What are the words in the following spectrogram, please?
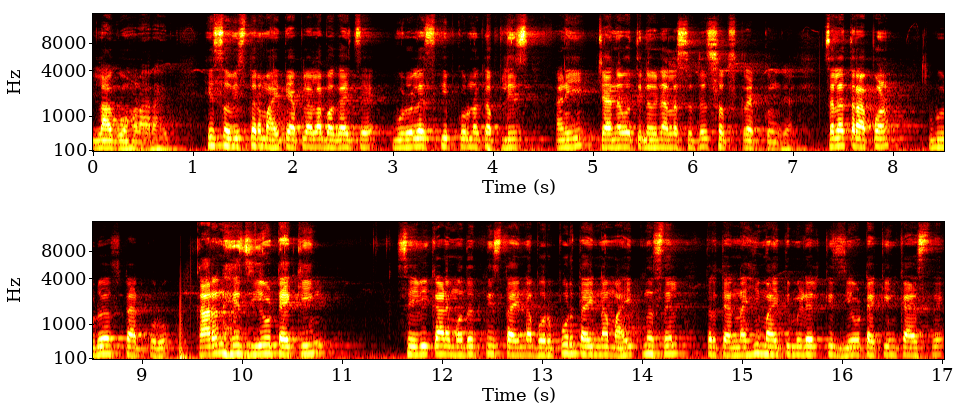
लागू होणार आहेत हे सविस्तर माहिती आपल्याला बघायचं आहे. व्हिडिओला स्किप करू नका प्लीज. आणि चॅनलवरती नवीन आला असेल तर सबस्क्राईब करून घ्या. चला तर आपण व्हिडिओ स्टार्ट करू. कारण हे जिओ टॅकिंग सेविका आणि मदतनीस ताईंना भरपूर ताईंना माहीत नसेल तर त्यांनाही माहिती मिळेल की जिओ टॅकिंग काय असते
